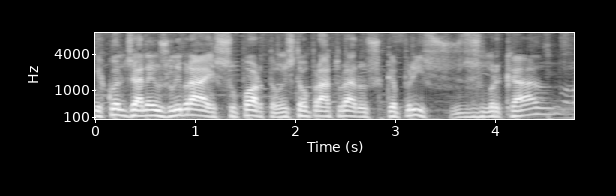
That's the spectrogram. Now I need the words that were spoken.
E quando já nem os liberais suportam e estão para aturar os caprichos dos mercados.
